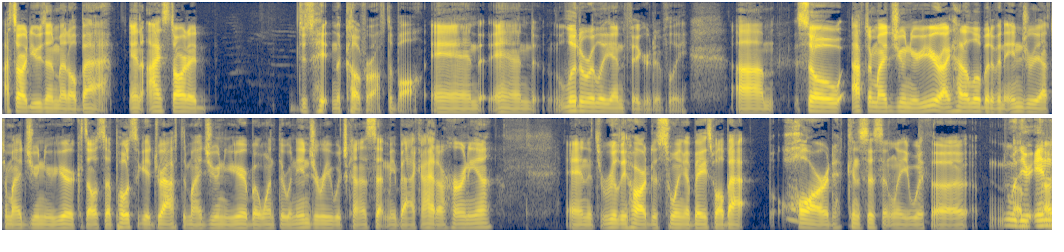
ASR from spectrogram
I started using a metal bat, and I started just hitting the cover off the ball, and and literally and figuratively. Um, so after my junior year, I had a little bit of an injury after my junior year because I was supposed to get drafted my junior year, but went through an injury which kind of set me back. I had a hernia, and it's really hard to swing a baseball bat hard consistently with a with a- your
